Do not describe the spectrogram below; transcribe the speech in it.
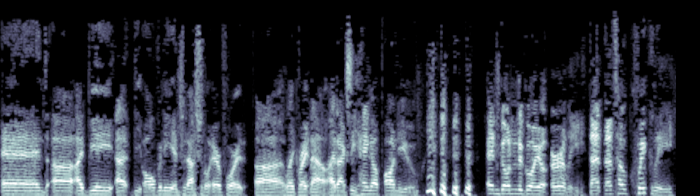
And uh, I'd be at the Albany International Airport, uh, like right now. I'd actually hang up on you and go to Nagoya early. That that's how quickly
